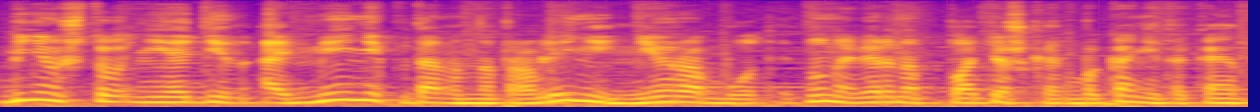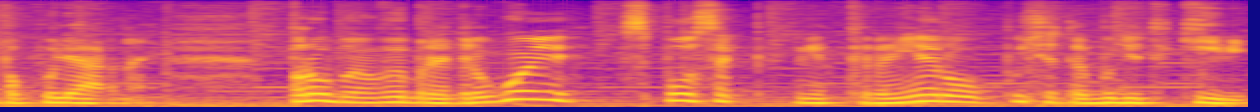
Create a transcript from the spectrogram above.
Видим, что ни один обменник в данном направлении не работает. Ну, наверное, платежка РБК не такая популярная. Пробуем выбрать другой способ, к примеру, пусть это будет Kiwi.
